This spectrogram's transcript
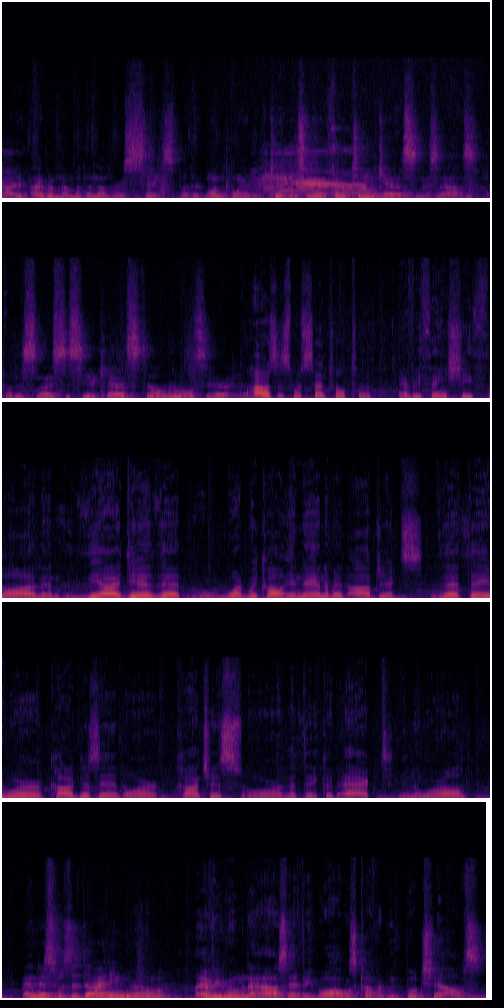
I, I remember the number is six, but at one point with kittens, we had 13 cats in this house. But it's nice to see a cat still rules here. Houses were central to everything she thought, and the idea that what we call inanimate objects, that they were cognizant or conscious or that they could act in the world. And this was the dining room. Every room in the house, every wall was covered with bookshelves.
